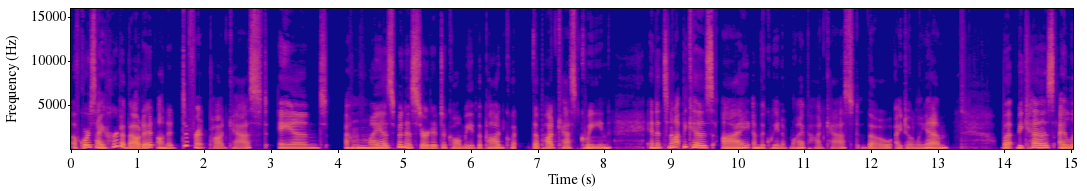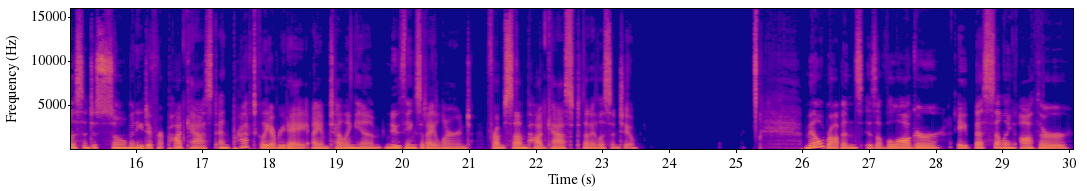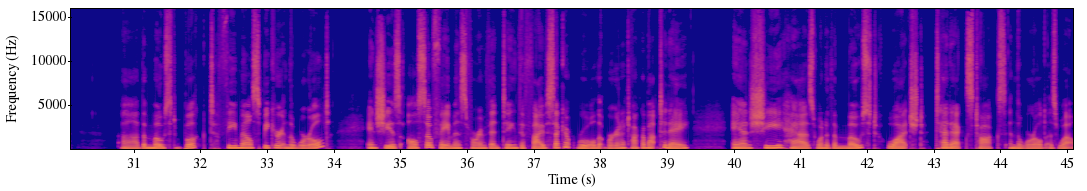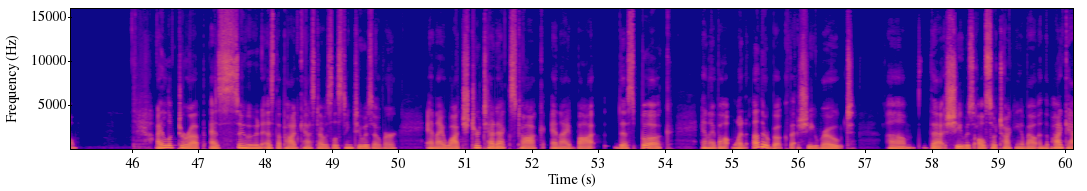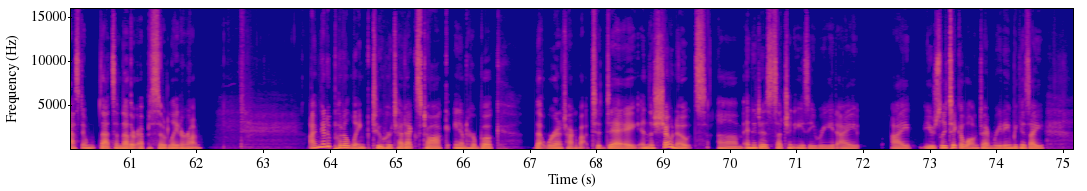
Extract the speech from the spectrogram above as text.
Of course, I heard about it on a different podcast, and my husband has started to call me the pod the podcast queen, and it's not because I am the queen of my podcast, though I totally am, but because I listen to so many different podcasts and practically every day I am telling him new things that I learned from some podcast that I listen to. Mel Robbins is a vlogger, a best-selling author, uh, the most booked female speaker in the world. And she is also famous for inventing the five second rule that we're going to talk about today. And she has one of the most watched TEDx talks in the world as well. I looked her up as soon as the podcast I was listening to was over, and I watched her TEDx talk and I bought this book and I bought one other book that she wrote um, that she was also talking about in the podcast. And that's another episode later on. I'm going to put a link to her TEDx talk and her book that we're going to talk about today in the show notes. Um, and it is such an easy read. I I usually take a long time reading because I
